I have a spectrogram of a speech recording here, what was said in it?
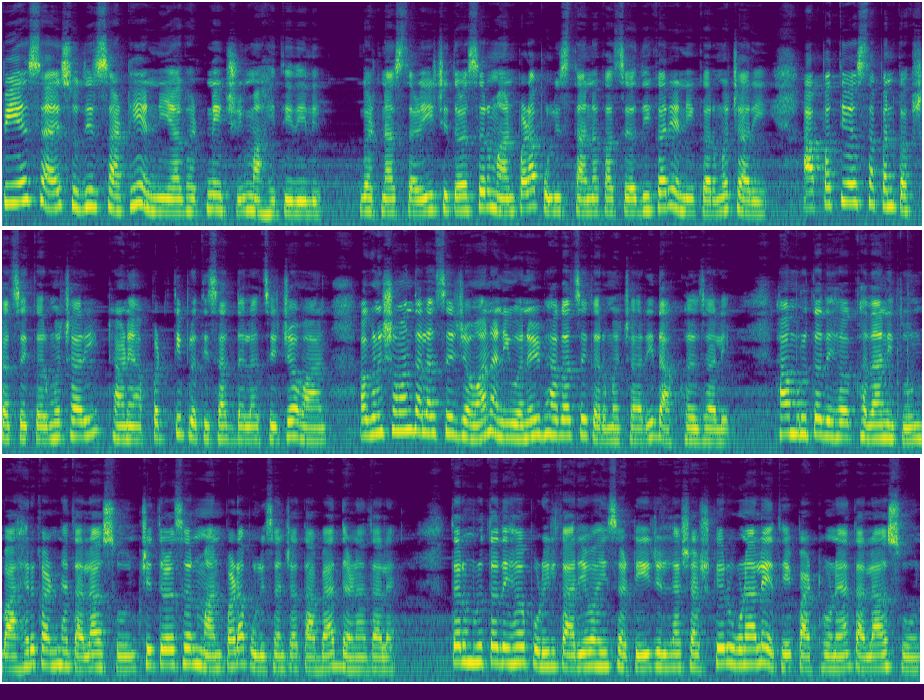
P S I Sudhir Sathe यांनी या घटनेची माहिती दिली. घटनास्थळी चितळसर मानपाडा पोलीस स्थानकाचे अधिकारी आणि कर्मचारी आपत्ती व्यवस्थापन कक्षाचे कर्मचारी ठाणे आपत्ती प्रतिसाद दलाचे जवान अग्निशमन दलाचे जवान आणि वनविभागाचे कर्मचारी दाखल झाले. हा मृतदेह खदानीतून बाहेर काढण्यात आला असून चितळसर मानपाडा पोलिसांच्या ताब्यात देण्यात आला आहे तर मृतदेह पुढील कार्यवाहीसाठी जिल्हा शासकीय रुग्णालय येथे पाठवण्यात आला असून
